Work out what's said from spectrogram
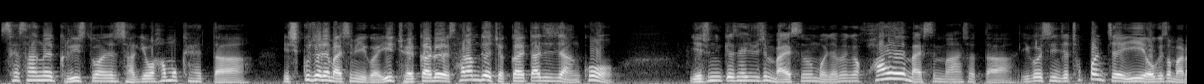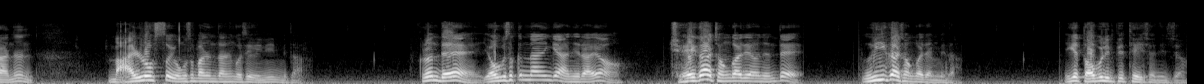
세상을 그리스도 안에서 자기와 화목해 했다. 이 19절의 말씀이 이거예요. 이 죄가를 사람들의 죄가를 따지지 않고 예수님께서 해주신 말씀은 뭐냐면 화해의 말씀만 하셨다. 이것이 이제 첫 번째 이 여기서 말하는 말로써 용서받는다는 것의 의미입니다. 그런데 여기서 끝나는 게 아니라요. 죄가 전가되었는데 의가 전가됩니다. 이게 double imputation이죠.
